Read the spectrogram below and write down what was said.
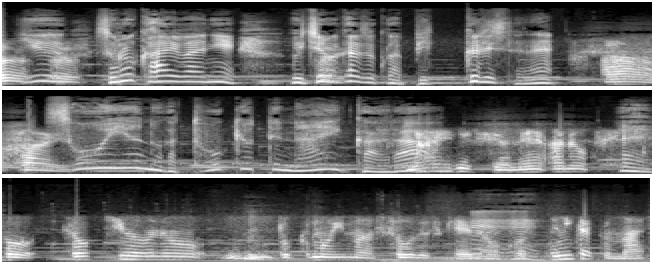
うんいう、うん。その会話にうちの家族はびっくりしてね、ああ、はい。そういうのが東京ってないから。ないですよね。あの、ええ。こう、東京の、ん僕も今そうですけれども、ええとにかく街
